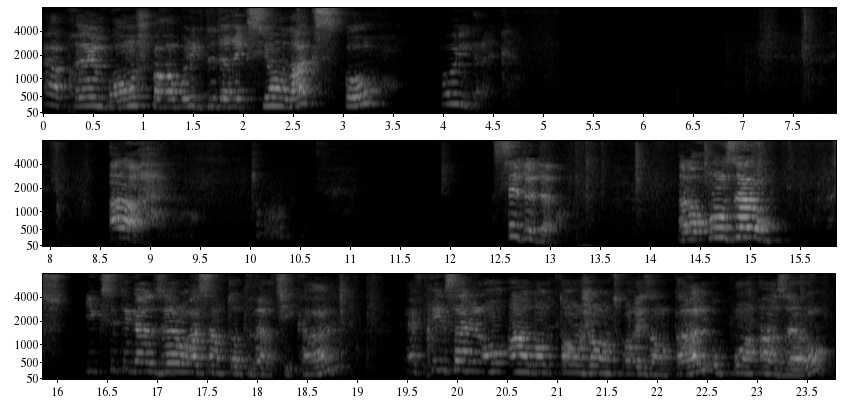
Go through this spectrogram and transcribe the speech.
après une branche parabolique de direction l'axe O, Y. Alors, c'est de 2. Alors, en 0, x est égal à 0 asymptote verticale. F' en 1, donc tangente horizontale au point 1, 0.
